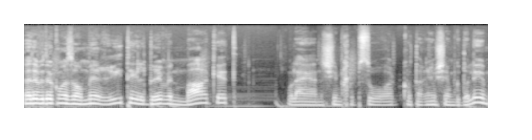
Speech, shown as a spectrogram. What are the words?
לא יודע בדיוק מה זה אומר retail-driven market, אולי אנשים חיפשו רק כותרים שהם גדולים.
